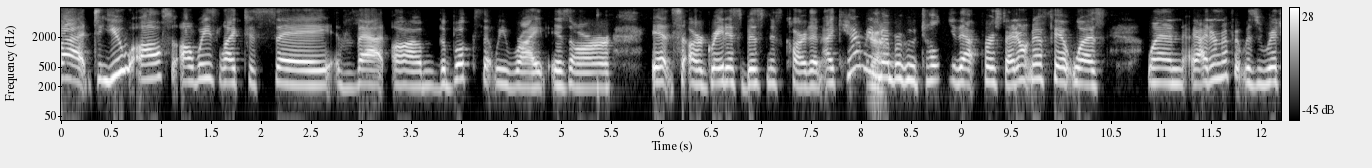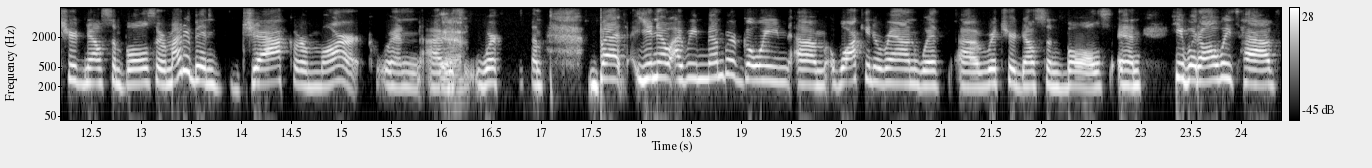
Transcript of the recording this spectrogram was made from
But you also always like to say that um, the books that we write is our it's our greatest business card, and I can't Yeah. remember who told you that first. I don't know if it was when I don't know if it was Richard Nelson Bolles or it might have been Jack or Mark when I Yeah. was working with them. But you know, I remember going um, walking around with uh, Richard Nelson Bolles, and he would always have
